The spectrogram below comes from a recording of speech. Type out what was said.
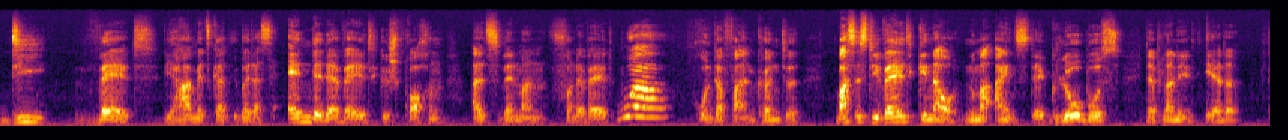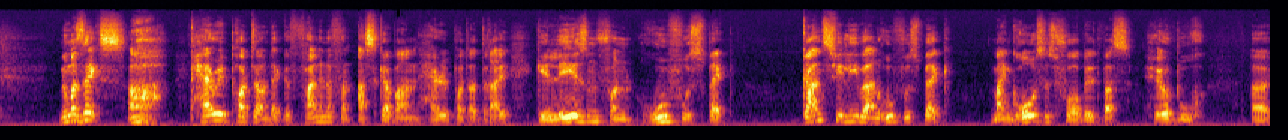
Die Welt. Wir haben jetzt gerade über das Ende der Welt gesprochen, als wenn man von der Welt uah, runterfallen könnte. Was ist die Welt? Genau, Nummer 1, der Globus, der Planet Erde. Nummer 6, oh, Harry Potter und der Gefangene von Azkaban, Harry Potter 3, gelesen von Rufus Beck. Ganz viel Liebe an Rufus Beck, mein großes Vorbild, was Hörbuch äh,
